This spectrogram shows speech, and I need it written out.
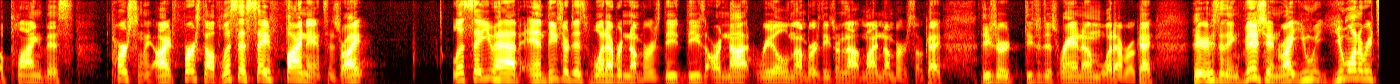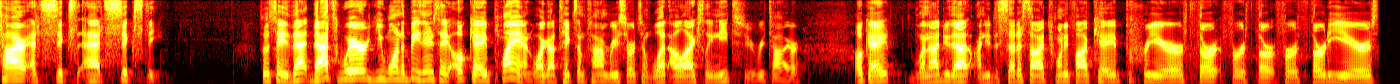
applying this personally. All right, first off, let's just say finances, right? Let's say you have, and these are just whatever numbers. These, these are not real numbers. These are not my numbers, okay? These are, these are just random, whatever, okay? Here's the thing vision, right? You, you want to retire at, six, at 60. So say that that's where you want to be. Then you say, okay, plan. Well, I got to take some time research on what I'll actually need to retire okay, when I do that, I need to set aside 25K per year thir- for, thir- for 30 years.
